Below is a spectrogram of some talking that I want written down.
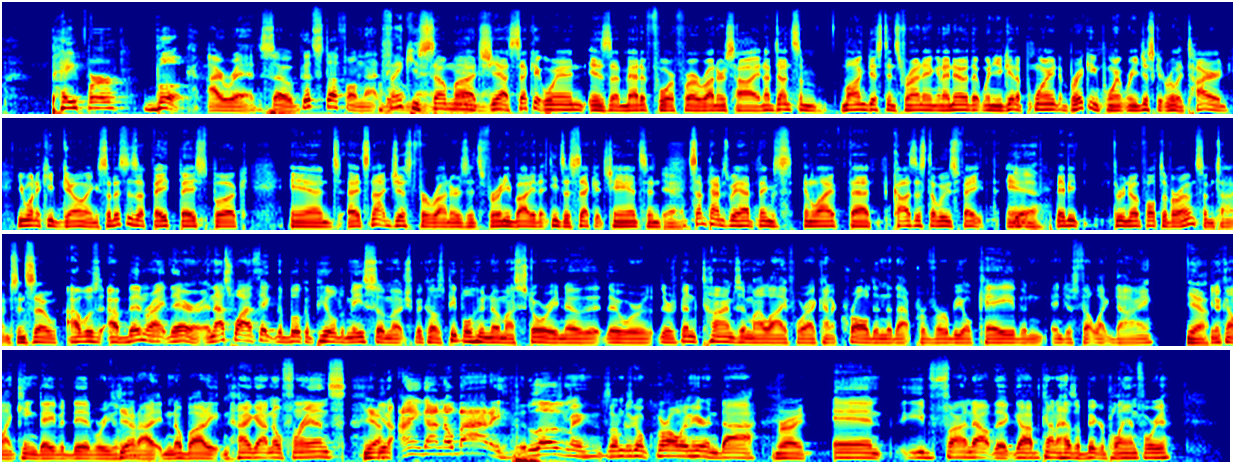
paper book. I read so good stuff on that. deal, Thank you man. so much. Yeah. second wind is a metaphor for a runner's high. And I've done some long distance running, and I know that when you get a point, a breaking point where you just get really tired, you want to keep going. So this is a faith based book, and uh, it's not just for runners, it's for anybody that needs a second chance. And Yeah. sometimes we have things in life that cause us to lose faith, and Yeah. maybe through no fault of our own sometimes. And so I was I've been right there, and that's why I think the book appealed to me so much because people who know my story know that there were there's been times in my life where I kind of crawled into that proverbial cave and, and just felt like dying. yeah. You know, kind of like King David did, where he's Yeah. like, I, nobody, I ain't got no friends. Yeah. You know, I ain't got nobody that loves me, so I'm just gonna crawl in here and die. Right. And you find out that God kind of has a bigger plan for you,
